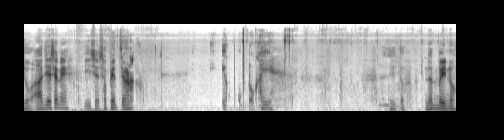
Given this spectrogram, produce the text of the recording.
જો આ જે છે ને એ છે સફેદ ચણા. એક પોપટો ખાઈએ. એ તો નદભાઈ નો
